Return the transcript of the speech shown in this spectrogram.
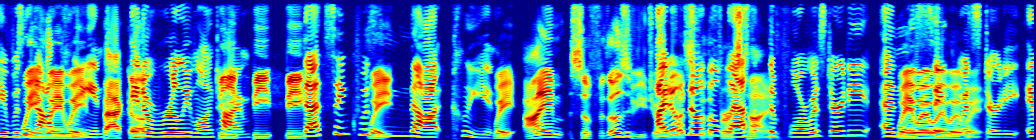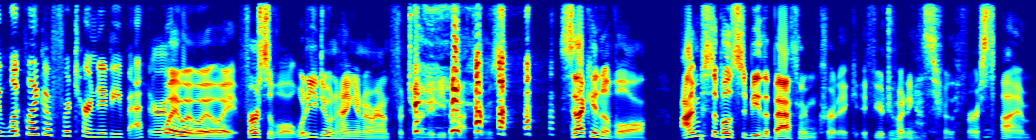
it was Wait, not wait, wait, cleaned back in a really long time. Beep beep beep. That sink was Wait. not clean. Wait, I'm so for those of you joining I don't us know for the, the, first last. time. The floor was dirty and Wait, the wait, wait, sink wait, was wait. dirty. It looked like a fraternity bathroom. wait, wait, wait, wait. First of all, what are you doing hanging around fraternity bathrooms? Second of all, I'm supposed to be the bathroom critic if you're joining us for the first time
